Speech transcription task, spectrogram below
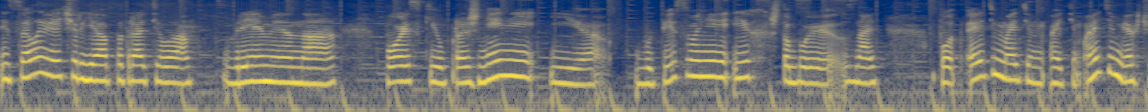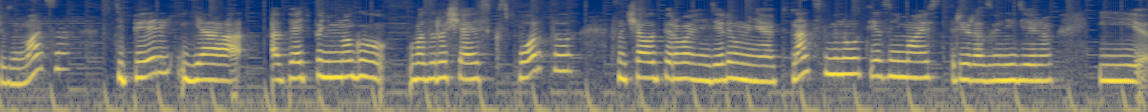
И целый вечер я потратила время на поиски упражнений и выписывание их, чтобы знать, вот этим, этим, этим, этим я хочу заниматься. Теперь я опять понемногу возвращаюсь к спорту. Сначала первая неделя у меня 15 минут, я занимаюсь три раза в неделю. И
